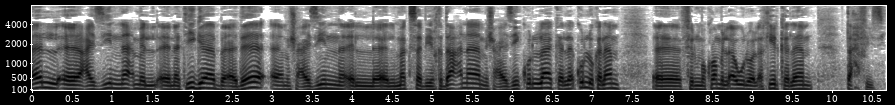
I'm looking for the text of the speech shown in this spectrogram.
قال عايزين نعمل نتيجة بأداء مش عايزين المكسب يخدعنا مش عايزين كلها كله كلام في المقام الأول والأخير كلام تحفيزي.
